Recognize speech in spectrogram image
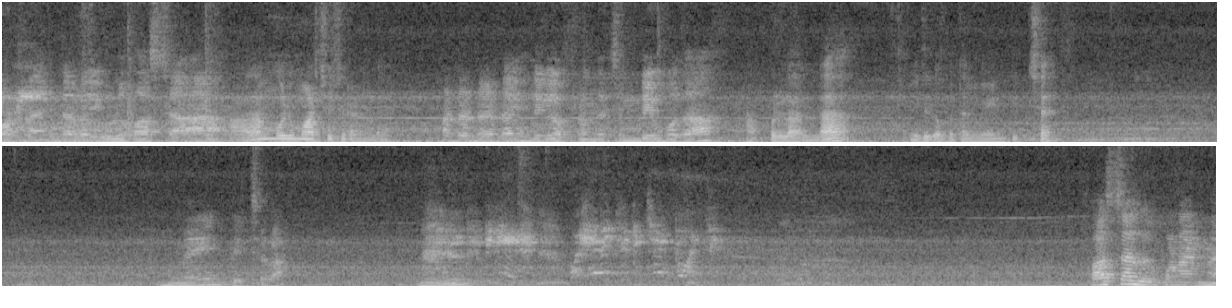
ஓட்டுறேன் இந்த அளவு இவ்வளோ ஃபாஸ்ட்டா அதான் மூடி மறைச்சி வச்சுறாங்களே அட்டா ஹெலிகாப்டர் வந்துச்சு முடிய போதா? அப்படிலாம் இல்லை. இதுக்கப்புறம் தான் மெயின் பிக்சர் மெயின் பிக்சரா ஃபாஸ்ட்டாக அதுக்கு போனால் என்ன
